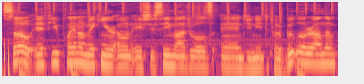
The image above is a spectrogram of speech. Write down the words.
So if you plan on making your own HCC modules and you need to put a bootloader on them,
